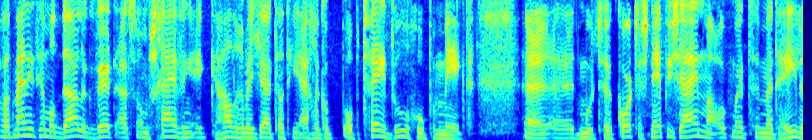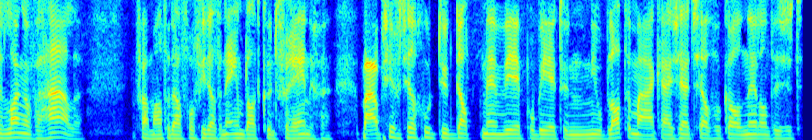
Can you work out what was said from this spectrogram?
Wat mij niet helemaal duidelijk werd uit zijn omschrijving... ik haal er een beetje uit dat hij eigenlijk op, op twee doelgroepen mikt. Uh, het moet kort en snappy zijn, maar ook met, met hele lange verhalen. Ik vraag me altijd af of je dat in één blad kunt verenigen. Maar op zich is het heel goed natuurlijk dat men weer probeert een nieuw blad te maken. Hij zei het zelf ook al, Nederland is het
